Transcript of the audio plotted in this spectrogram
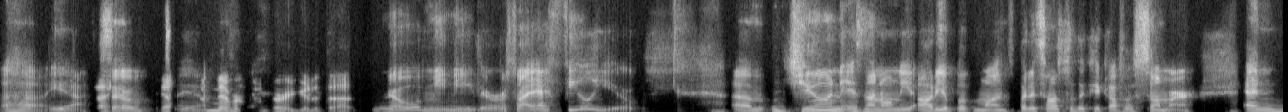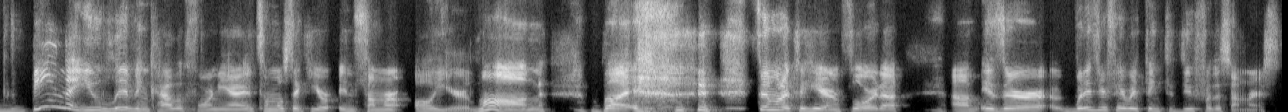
Uh, yeah. So yeah, yeah. I've never been very good at that. No, me neither. So I, I feel you. Um, June is not only audiobook month, but it's also the kickoff of summer. And being that you live in California, it's almost like you're in summer all year long, but similar to here in Florida. Um, is there, what is your favorite thing to do for the summers?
